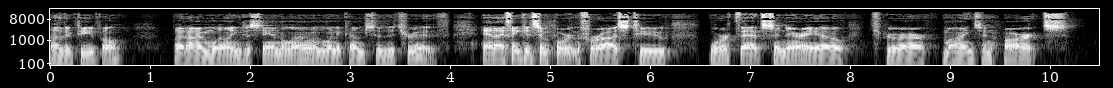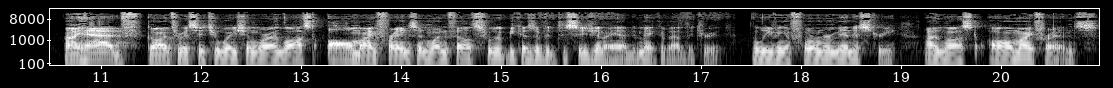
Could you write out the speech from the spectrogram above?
other people, but I'm willing to stand alone when it comes to the truth. And I think it's important for us to work that scenario through our minds and hearts. I have gone through a situation where I lost all my friends in one fell swoop because of a decision I had to make about the truth. Leaving a former ministry, I lost all my friends,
